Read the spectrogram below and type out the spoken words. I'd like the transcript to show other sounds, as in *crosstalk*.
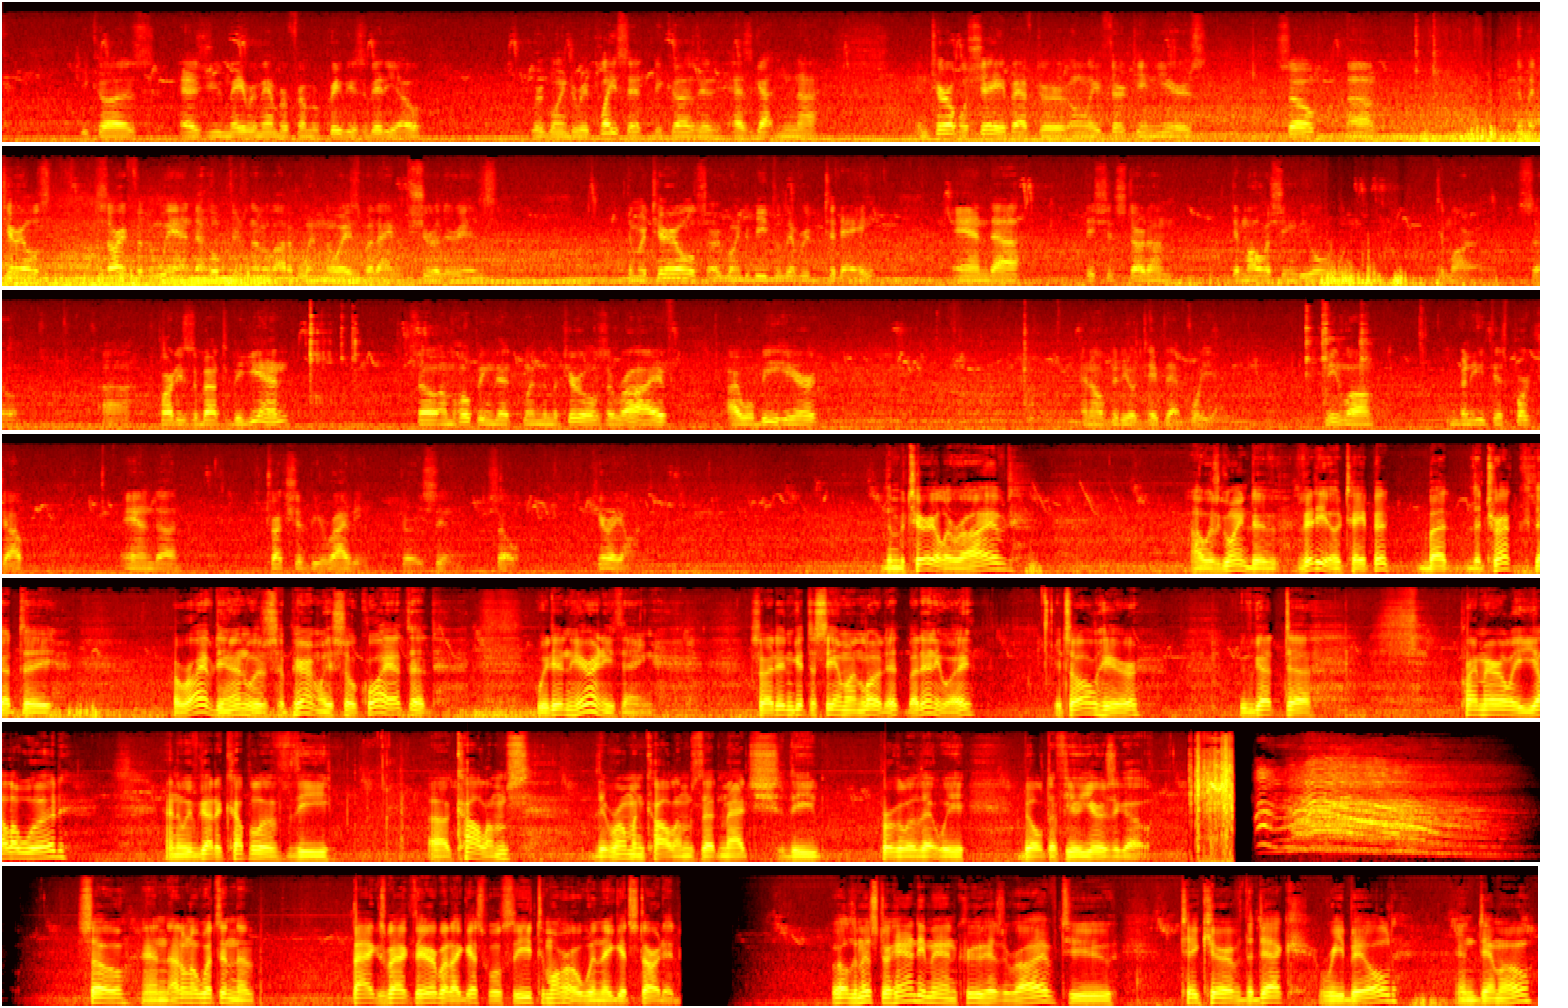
Because as you may remember from a previous video we're going to replace it because it has gotten uh, in terrible shape after only 13 years. So um, the materials sorry for the wind. I hope there's not a lot of wind noise but I'm sure there is the materials are going to be delivered today and uh, they should start on demolishing the old one tomorrow. So uh, party's about to begin. So I'm hoping that when the materials arrive, I will be here and I'll videotape that for you. Meanwhile, I'm going to eat this pork chop and uh, the truck should be arriving very soon. So carry on. The material arrived. I was going to videotape it, but the truck that they arrived in was apparently so quiet that we didn't hear anything. So I didn't get to see them unload it. But anyway, it's all here. We've got uh, primarily YellaWood, and then we've got a couple of the uh, columns, the Roman columns that match the pergola that we built a few years ago. So, and I don't know what's in the bags back there, but I guess we'll see tomorrow when they get started. Well, the Mr. Handyman crew has arrived to take care of the deck rebuild and demo.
